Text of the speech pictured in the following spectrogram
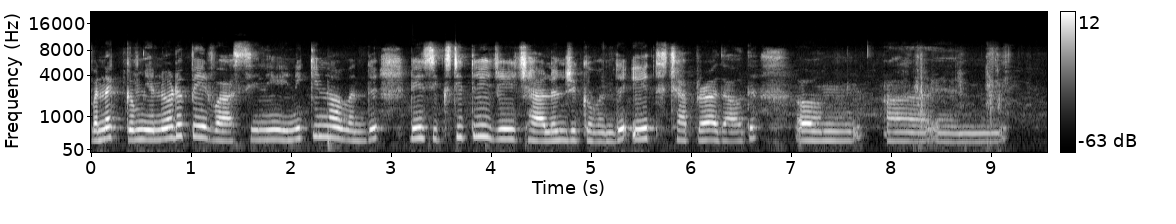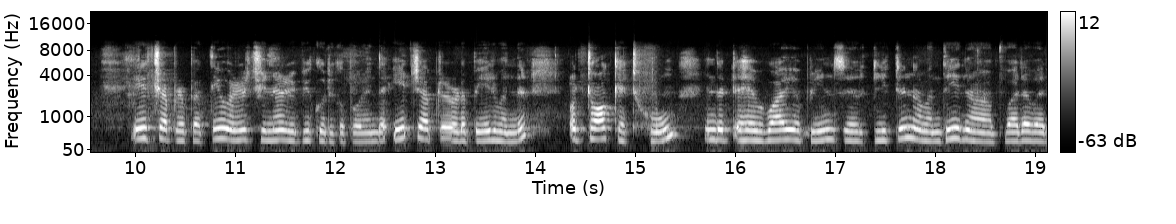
வணக்கம். என்னோட பேர் வாசினி. இன்னைக்கு நான் வந்து டே சிக்ஸ்டி த்ரீ ஜே சேலஞ்சுக்கு வந்து எயித் சாப்டர் அதாவது எயிட் சாப்டர் பற்றி ஒரு சின்ன ரிவ்யூ கொடுக்க போகிறேன் இந்த எயிட் சாப்டரோட பேர் வந்து டாக் அட் ஹோம் இந்த வாய் அப்படின்னு சொல்லிட்டு நான் வந்து நான் வர வர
